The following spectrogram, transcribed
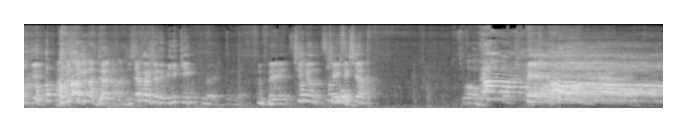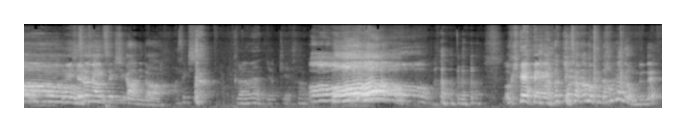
미니게임 아니야. 시작하기 전에 미니 게임. 네. 네, 선- 제일. 섹시한. 어. 오케이. 우리 제롬이 섹시가 아니다. 아, 섹시. 그러면 이렇게 해서 오! 오케이. 어 잠깐만 근데 한 명이 없는데?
